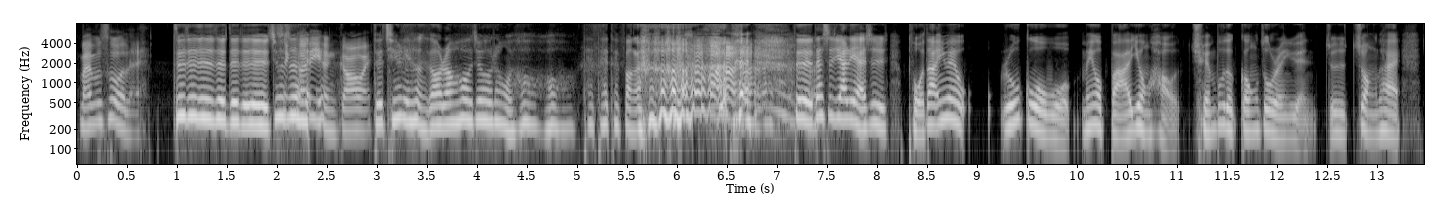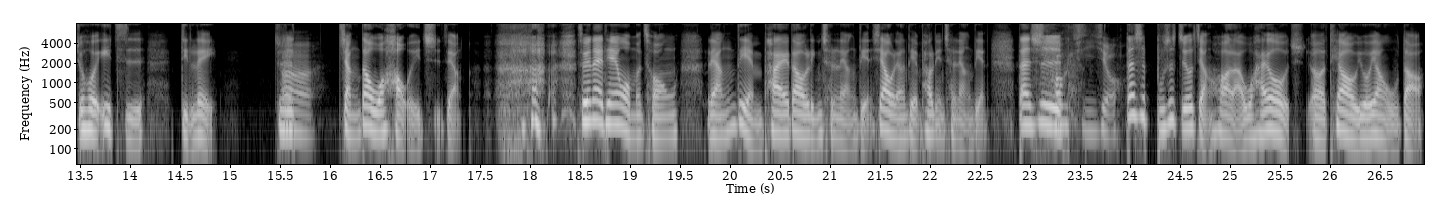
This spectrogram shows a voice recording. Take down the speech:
蛮不错的。对对对对对对对，就是亲和力很高哎，对，亲和力很高，然后就让我哦哦，太太太棒了，对对，但是压力还是颇大，因为如果我没有把它用好，全部的工作人员就是状态就会一直 delay，就是讲到我好为止这样，所以那天我们从两点拍到凌晨两点，下午两点拍到凌晨两点，但是但是不是只有讲话啦，我还有呃跳有氧舞蹈，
